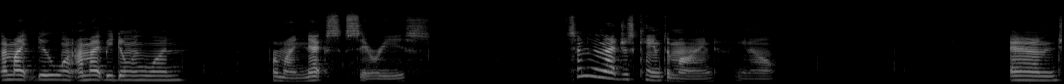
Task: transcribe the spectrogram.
I might do one. I might be doing one for my next series. Something that just came to mind, you know. And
